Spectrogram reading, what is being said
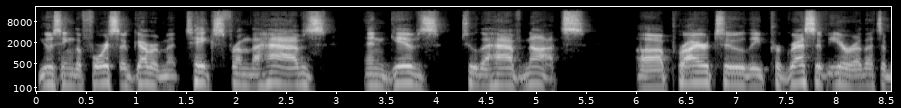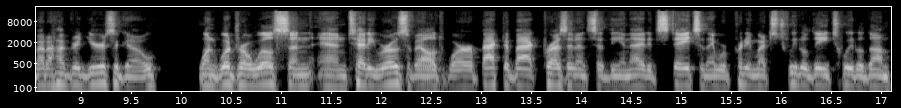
using the force of government, takes from the haves and gives to the have-nots. Uh, prior to the progressive era, that's about 100 years ago, when Woodrow Wilson and Teddy Roosevelt were back to back presidents of the United States, and they were pretty much Tweedledee, Tweedledum,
